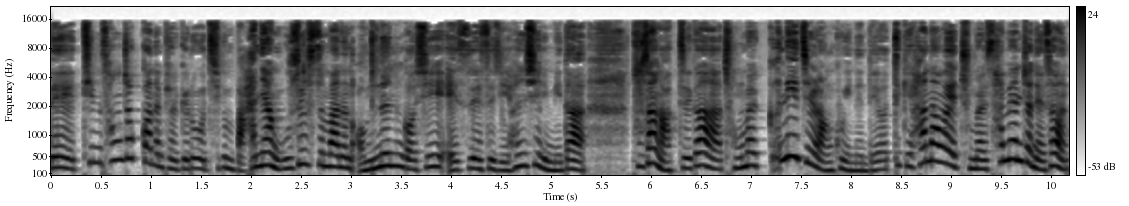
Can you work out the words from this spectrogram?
네, 팀 성적과는 별개로 지금 마냥 웃을 수만은 없는 것이 SSG 현실입니다. 부상 악재가 정말 끊이질 않고 있는데요. 특히 하나와의 주말 3연전에선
